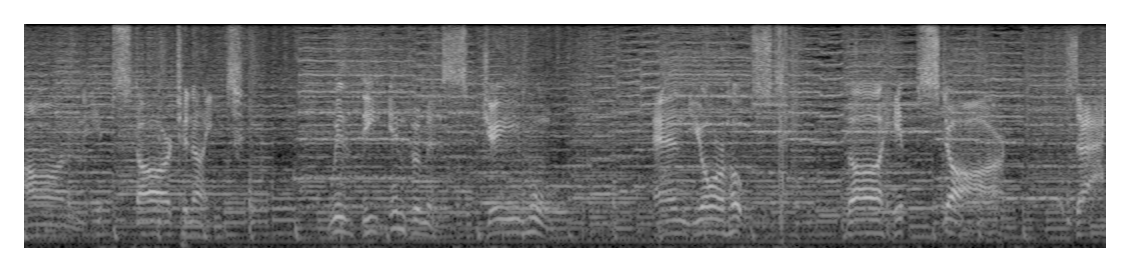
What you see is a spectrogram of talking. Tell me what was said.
on Hipstar Tonight with the infamous Jay Moore and your host, the Hipstar, Zach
